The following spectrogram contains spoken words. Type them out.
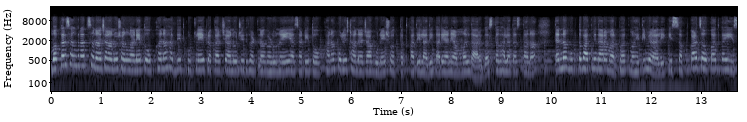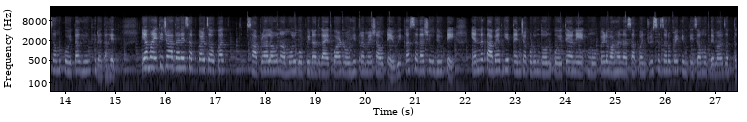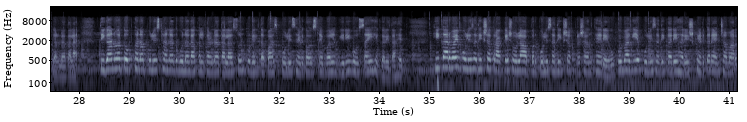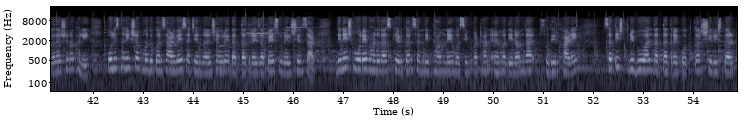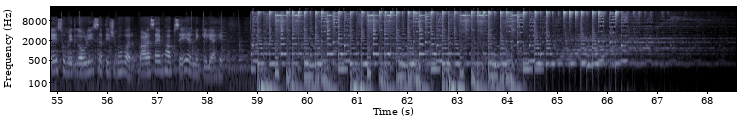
मकर संक्रांत सणाच्या अनुषंगाने तोफखाना हद्दीत कुठल्याही प्रकारची अनुचित घटना घडू नये यासाठी तोफखाना पोलीस ठाण्याच्या गुन्हे शोध पथकातील अधिकारी आणि अंमलदार गस्त घालत असताना त्यांना गुप्त बातमीदारामार्फत माहिती मिळाली की सपकाळ चौकात काही इसम कोयता घेऊन फिरत आहेत. या माहितीच्या आधारे सपकाळ चौकात सापळा लावून अमोल गोपीनाथ गायकवाड रोहित रमेश आवटे विकास सदाशिव दिवटे यांना ताब्यात घेत त्यांच्याकडून दोन कोयते आणि एक मोपेड वाहन असा पंचवीस हजार रुपये किमतीचा मुद्देमाल जप्त करण्यात आलाय तिघांवर तोफखाना पोलीस ठाण्यात गुन्हा दाखल करण्यात आला असून पुढील तपास police head constable Giri Gosai हे करीत आहेत. ही कारवाई पोलीस अधीक्षक राकेश ओला अपर पोलीस अधीक्षक प्रशांत खैरे उपविभागीय पोलीस अधिकारी हरीश खेडकर यांच्या मार्गदर्शनाखाली पोलीस निरीक्षक मधुकर साळवे सचिन रणशेवरे दत्तात्रय जपे सुनील शिरसाट दिनेश मोरे भानुदास खेडकर संदीप धामणे वसीम पठाण अहमद इनामदार सुधीर खाडे सतीश त्रिभुवन दत्तात्रय कोतकर शिरीष तरटे सुमित गवळी सतीश भवर बाळासाहेब भापसे यांनी केले आहे.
